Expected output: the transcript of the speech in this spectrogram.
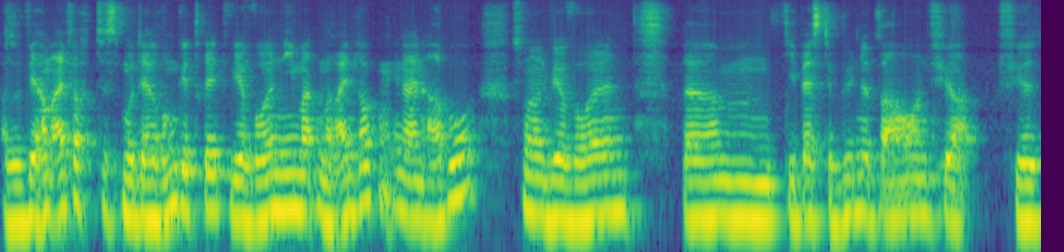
Also wir haben einfach das Modell rumgedreht. Wir wollen niemanden reinlocken in ein Abo, sondern wir wollen ähm, die beste Bühne bauen für, für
